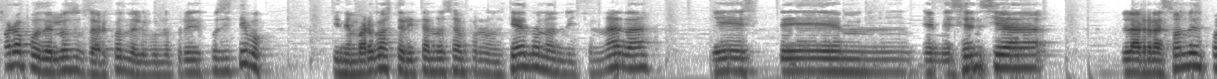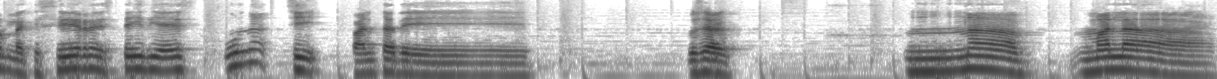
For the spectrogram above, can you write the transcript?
para poderlos usar con algún otro dispositivo. Sin embargo, hasta ahorita no se han pronunciado, no han dicho nada. Este, mm, en esencia, las razones por las que cierra Stadia es una, sí, falta de, o sea, una mala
